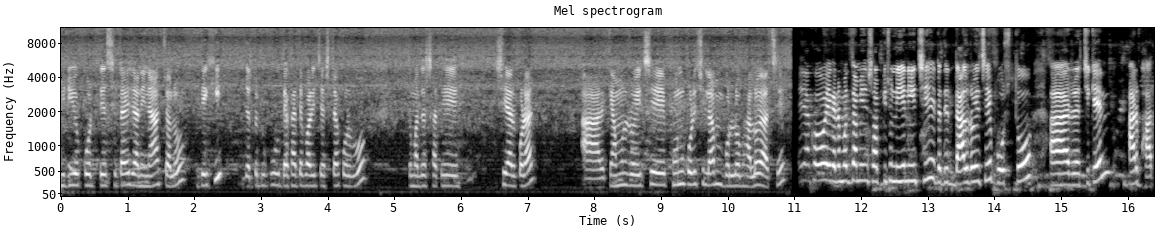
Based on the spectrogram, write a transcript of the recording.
ভিডিও করতে সেটাই জানি না। চলো দেখি, যতটুকু দেখাতে পারি চেষ্টা করব তোমাদের সাথে শেয়ার করার। আর কেমন রয়েছে ফোন করেছিলাম, বলল ভালো আছে। দেখো এখানের মধ্যে আমি সব কিছু নিয়ে নিয়েছি। এটাতে ডাল রয়েছে পোস্ত আর চিকেন আর ভাত।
